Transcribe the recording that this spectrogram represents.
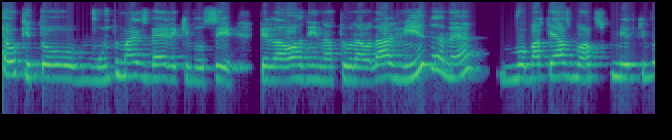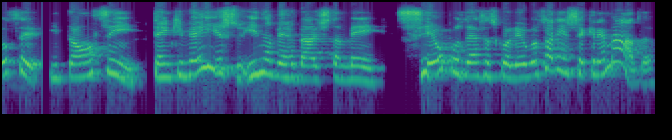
eu, que estou muito mais velha que você, pela ordem natural da vida, né? Vou bater as botas primeiro que você. Então, assim, tem que ver isso. E, na verdade, também, se eu pudesse escolher, eu gostaria de ser cremada.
